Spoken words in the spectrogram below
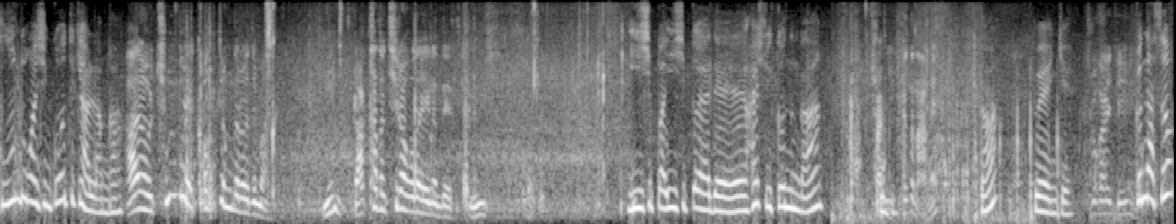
그 운동화 신고 어떻게 할란가 아유 충분히 걱정 들어지 마. 응? 라카도 치라고 다니는데. 응? 20바 20 떠야 돼 할 수 있겠는가 자기 퇴근 안 해? 나? 왜 이제 들어가야지 끝났어?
